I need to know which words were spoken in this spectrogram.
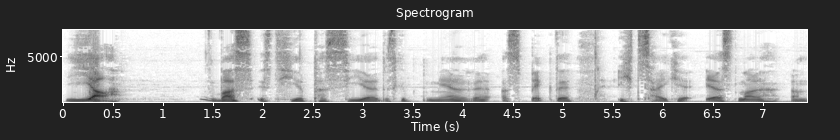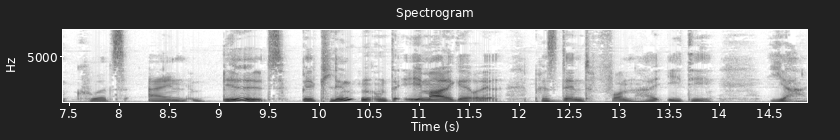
ja, was ist hier passiert? Es gibt mehrere Aspekte. Ich zeige hier erstmal ähm, kurz ein Bild. Bill Clinton und der ehemalige oder Präsident von Haiti. Ja,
